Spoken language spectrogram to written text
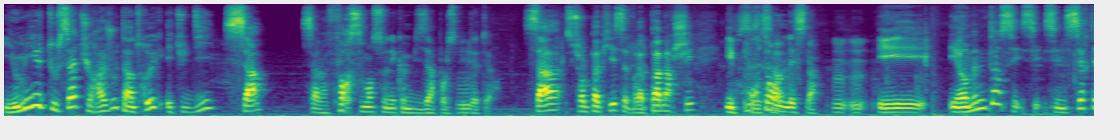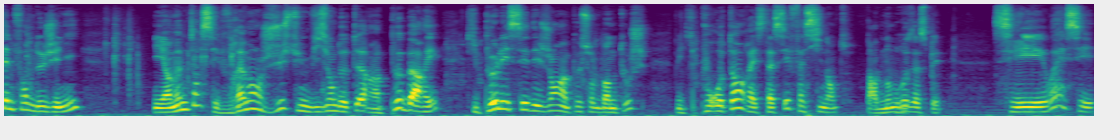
Et au milieu de tout ça, tu rajoutes un truc et tu te dis, ça, ça va forcément sonner comme bizarre pour le spectateur. Ça, sur le papier, ça devrait pas marcher. Et pourtant, on le laisse là. Mm, mm. Et, et en même temps, c'est- une certaine forme de génie. Et en même temps, c'est vraiment juste une vision d'auteur un peu barrée qui peut laisser des gens un peu sur le banc de touche. mais qui pour autant reste assez fascinante par de nombreux aspects. C'est ouais, c'est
